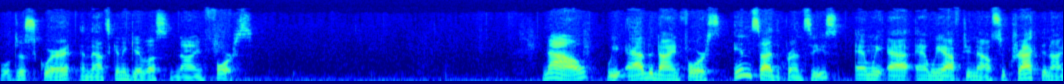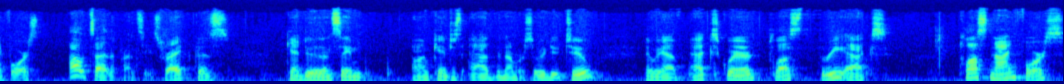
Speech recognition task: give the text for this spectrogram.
We'll just square it, and that's going to give us 9 fourths. Now, we add the 9 fourths inside the parentheses, and we, add, and we have to now subtract the 9 fourths outside the parentheses, right? Because can't do it same, um, can't just add the number. So we do 2. Then we have x squared plus 3x plus 9 fourths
